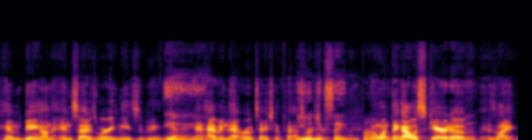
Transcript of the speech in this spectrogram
him being on the inside is where he needs to be. Yeah, yeah. And having that rotation of pass You and Nick. Saban, The probably. one thing I was scared of is like.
